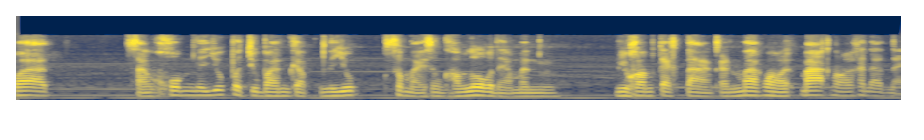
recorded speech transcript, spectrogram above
ว่าสังคมในยุคปัจจุบันกับในยุคสมัยสงครามโลกเนี่ย มันมีความแตกต่างกันมากมากน้อยขนาดไหน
